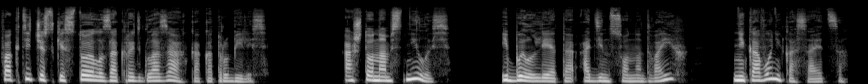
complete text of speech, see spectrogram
Фактически стоило закрыть глаза, как отрубились. А что нам снилось, и был ли это один сон на двоих, никого не касается.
